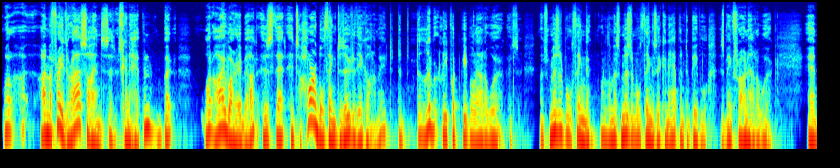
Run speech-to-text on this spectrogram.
Well, I, I'm afraid there are signs that it's going to happen, but what I worry about is that it's a horrible thing to do to the economy to, to deliberately put people out of work. It's the most miserable thing that one of the most miserable things that can happen to people is being thrown out of work, and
